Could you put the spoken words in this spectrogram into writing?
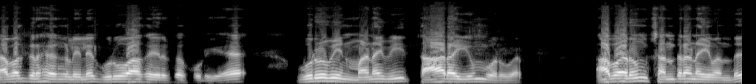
நவக்கிரகங்களிலே குருவாக இருக்கக்கூடிய குருவின் மனைவி தாரையும் ஒருவர். அவரும் சந்திரனை வந்து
